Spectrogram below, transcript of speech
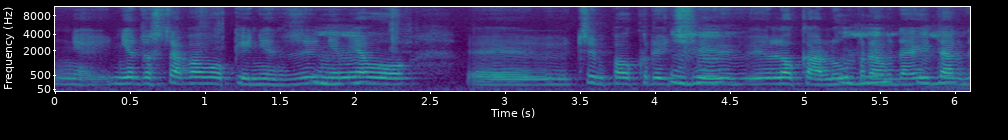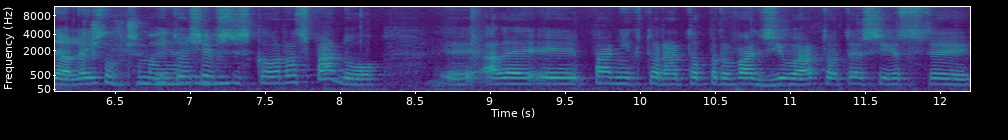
nie, nie dostawało pieniędzy, nie Mhm. miało czym pokryć Mhm. y, lokalu, Mhm, prawda, i mhm. tak dalej. Kosztów I to się Mhm. wszystko rozpadło. Y, Ale y, pani, która to prowadziła, to też jest y,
